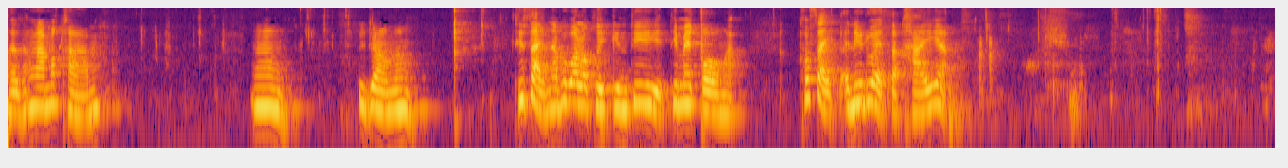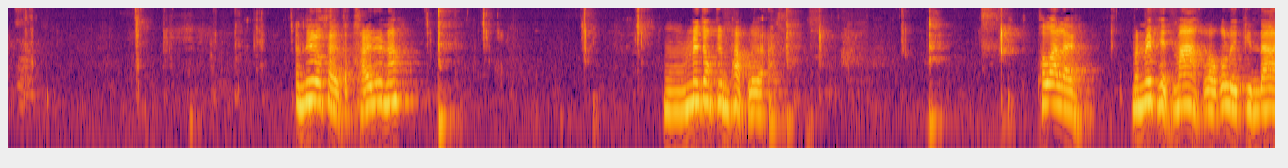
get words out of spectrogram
ใส่ทั้งน้ำมะขาม อืมอีกอย่างหนึ่งที่ใส่นะ เพราะว่าเราเคยกินที่ที่แม่กองอะ่ะเขาใส่อันนี้ด้วยตะไคร้อะ อันนี้เราใส่ตะไคร้ด้วยนะไม่ต้องกินผักเลยอะเพราะว่าอะไร มันไม่เผ็ดมากเราก็เลยกินได้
